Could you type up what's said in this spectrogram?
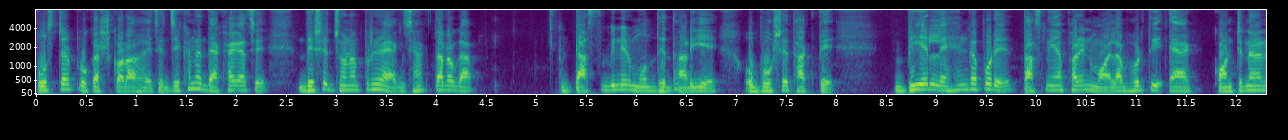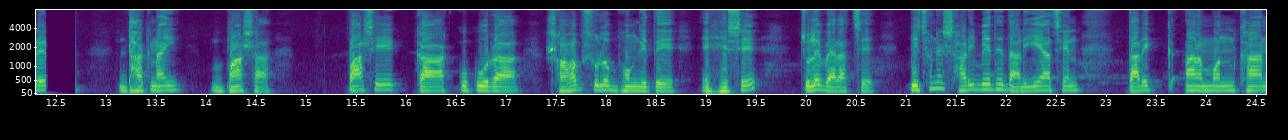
পোস্টার প্রকাশ করা হয়েছে, যেখানে দেখা গেছে দেশের জনপ্রিয় এক ঝাঁক তারকা ডাস্টবিনের মধ্যে দাঁড়িয়ে ও বসে থাকতে। বিয়ের লেহেঙ্গা পরে তাসনিয়া ফারিন ময়লা ভর্তি এক কন্টেনারের ঢাকনাই বাসা। পাশে কাক কুকুরা স্বভাব সুলভ ভঙ্গিতে হেসে চলে বেড়াচ্ছে। পিছনে শাড়ি বেঁধে দাঁড়িয়ে আছেন তারিক আরমান খান,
